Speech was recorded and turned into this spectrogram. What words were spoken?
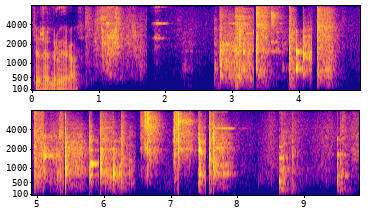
Це вже другий раз. 감사합니다.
